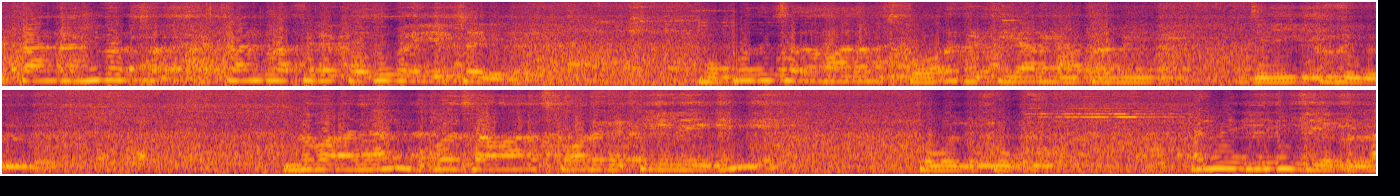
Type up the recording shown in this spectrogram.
എട്ടാം ഈ വർഷം എട്ടാം ക്ലാസ്സിലെ പൊതുപരീക്ഷയിൽ മുപ്പത് ശതമാനം സ്കോർ കിട്ടിയാൽ മാത്രമേ ജയിക്കുകയുള്ളൂ. എന്ന് പറഞ്ഞാൽ മുപ്പത് ശതമാനം സ്കോർ കിട്ടിയില്ലെങ്കിൽ തോൽക്കും എന്ന രീതിയിലേക്കുള്ള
